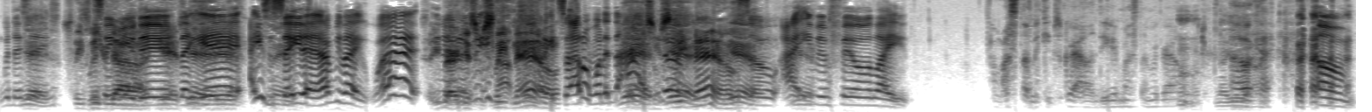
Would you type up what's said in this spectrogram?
what they say. Yes. Sleep Sleep when you you dead. Yes, like yeah, yeah. I used to Man. say that. I'd be like, what? So you know better get I some mean? sleep now. Like, so I don't want to die. Yeah, you some know? sleep now. So I even feel like my stomach keeps growling. Do you hear my stomach growling? No, you're Oh, okay. um,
